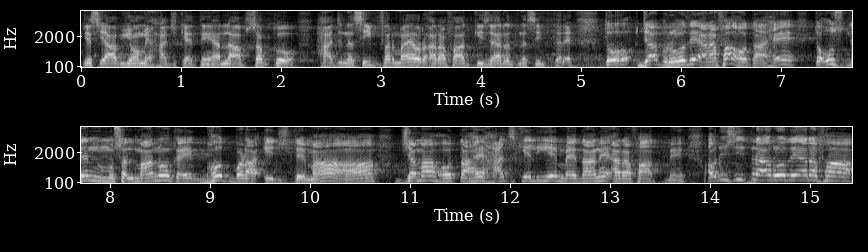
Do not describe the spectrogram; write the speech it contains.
جیسے آپ یوم حج کہتے ہیں، اللہ آپ سب کو حج نصیب فرمائے اور عرفات کی زیارت نصیب کرے۔ تو جب روز عرفہ ہوتا ہے، تو اس دن مسلمانوں کا ایک بہت بڑا اجتماع جمع ہوتا ہے حج کے لیے میدان عرفات میں۔ اور اسی طرح روز عرفہ،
